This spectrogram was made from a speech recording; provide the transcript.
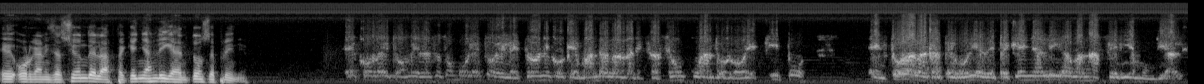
eh, organización de las pequeñas ligas, entonces, Plinio. Es correcto, mira, esos son boletos electrónicos que manda la organización cuando los equipos en todas las categorías de pequeña liga van a series mundiales.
